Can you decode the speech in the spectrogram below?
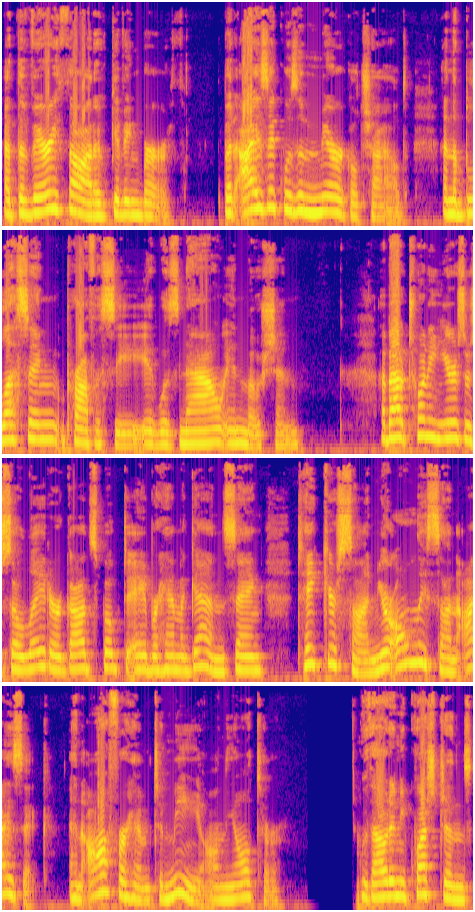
at the very thought of giving birth. But Isaac was a miracle child, and the blessing prophecy it was now in motion. About twenty years or so later, God spoke to Abraham again, saying, Take your son, your only son Isaac, and offer him to me on the altar. Without any questions,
